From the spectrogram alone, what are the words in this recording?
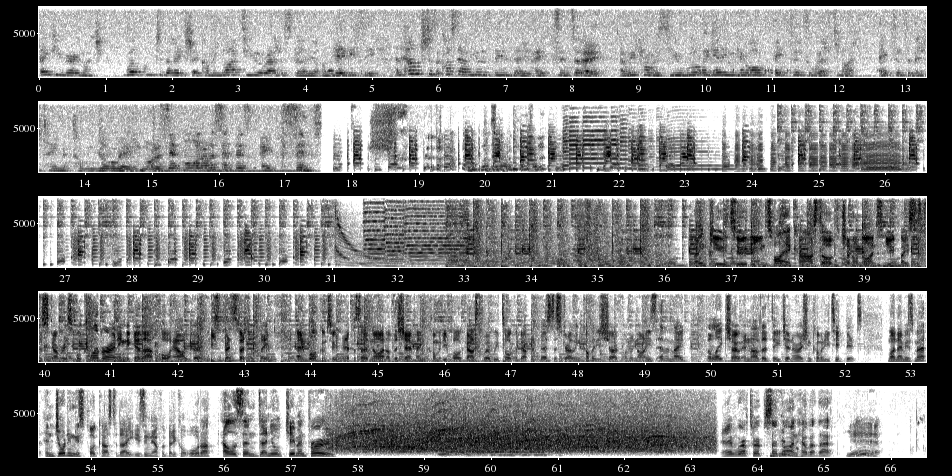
Thank you very much. Welcome to the Late Show coming live to you around Australia on the ABC. And how much does it cost our viewers these days? Eight cents a day. And we promise you will be getting your eight cents worth tonight. Eight cents of entertainment coming your way. Not a cent more, not a cent less, eight cents. Thank you to the entire cast of Channel 9's New Faces Discoveries for collaborating together for our very special theme. And welcome to episode 9 of the Champagne Comedy Podcast, where we talk about the best Australian comedy show from the 90s ever made, The Late Show, and other D-Generation comedy tidbits. My name is Matt, and joining this podcast today is in alphabetical order Alison, Daniel, Kim, and Prue. And we're up to episode 9. How about that? Yeah.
